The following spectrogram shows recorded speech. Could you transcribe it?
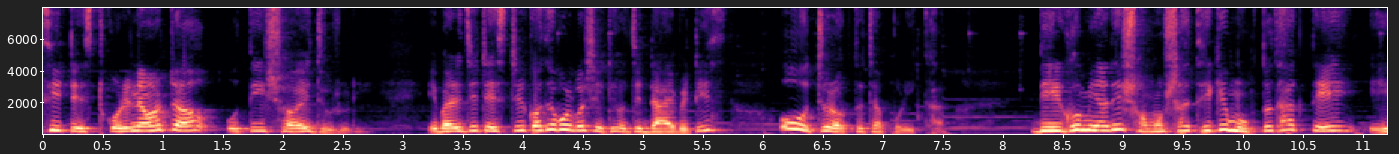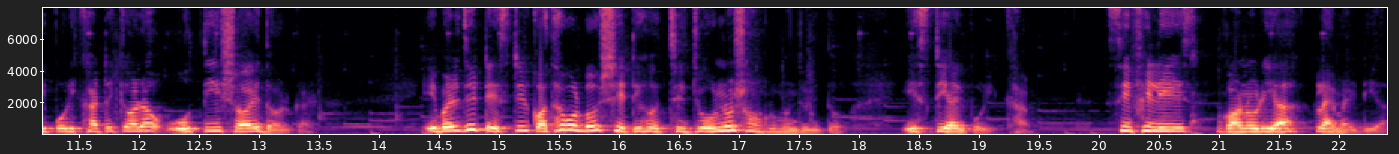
সি টেস্ট করে নেওয়াটা অতিশয় জরুরি। এবারে যে টেস্টের কথা বলব, সেটি হচ্ছে ডায়াবেটিস ও উচ্চ রক্তচাপ পরীক্ষা। দীর্ঘমেয়াদী সমস্যা থেকে মুক্ত থাকতে এই পরীক্ষাটা করা অতিশয় দরকার। এবারে যে টেস্টটির কথা বলব, সেটি হচ্ছে যৌন সংক্রমণজনিত এসটিআই পরীক্ষা। সিফিলিস, গনোরিয়া, ক্লাইমাইডিয়া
